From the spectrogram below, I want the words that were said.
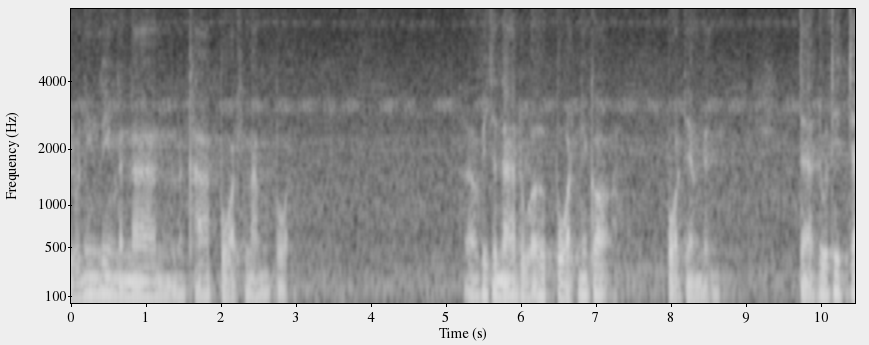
อยู่นิ่งๆนานๆขาปวดหลังปวดเราพิจารณาดูเออปวดนี่ก็ปวดอย่างหนึ่ง แต่ดูที่ใจ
